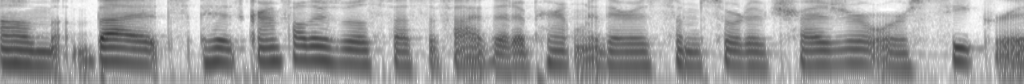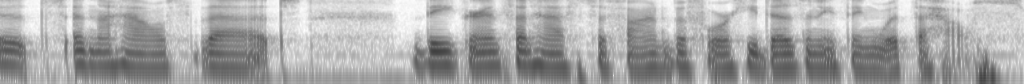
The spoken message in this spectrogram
Um, but his grandfather's will specify that apparently there is some sort of treasure or secret in the house that the grandson has to find before he does anything with the house.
